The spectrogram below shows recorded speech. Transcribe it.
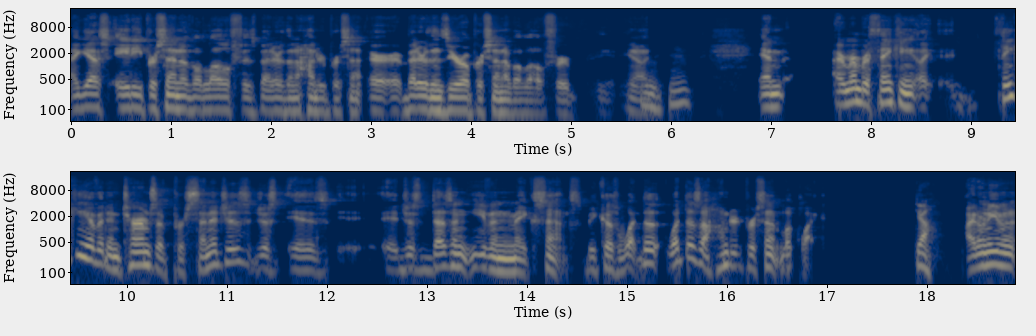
I guess 80% of a loaf is better than 100% or better than 0% of a loaf or, you know, mm-hmm. and I remember thinking like thinking of it in terms of percentages just is, it just doesn't even make sense because what does, what does 100% look like? Yeah. I don't even,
